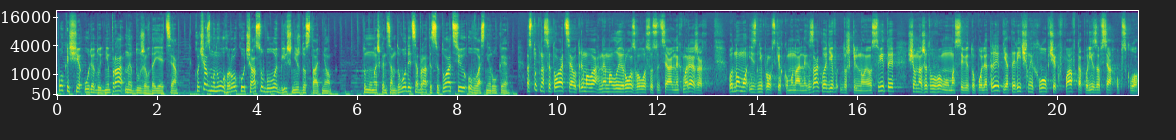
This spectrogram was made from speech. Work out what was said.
поки ще уряду Дніпра не дуже вдається. Хоча з минулого року часу було більш ніж достатньо. Тому мешканцям доводиться брати ситуацію у власні руки. Наступна ситуація отримала немалий розголос у соціальних мережах. В одному із дніпровських комунальних закладів дошкільної освіти, що на житловому масиві Тополя 3, п'ятирічний хлопчик впав та порізався об скло.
